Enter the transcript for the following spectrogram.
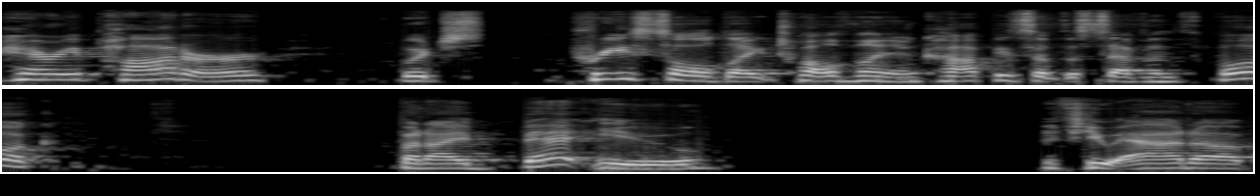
Harry Potter, which pre sold like 12 million copies of the seventh book. But I bet you, if you add up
